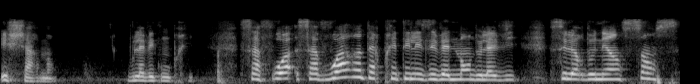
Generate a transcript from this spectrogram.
et charmant? Vous l'avez compris. savoir interpréter les événements de la vie, c'est leur donner un sens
